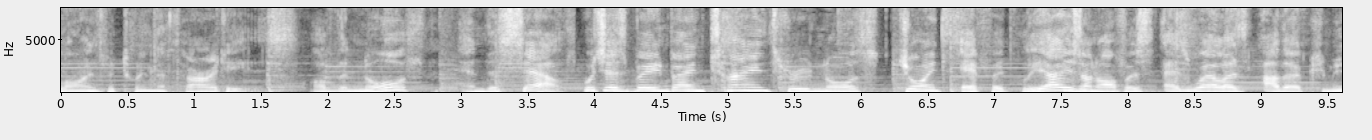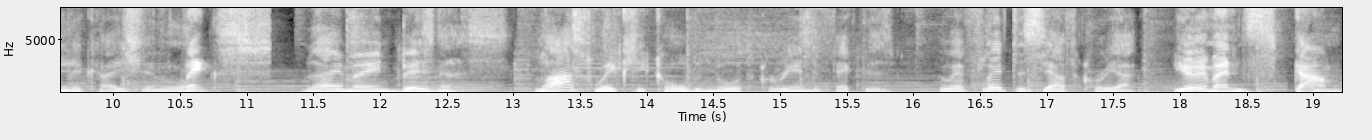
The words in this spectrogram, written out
lines between authorities of the North and the South, which has been maintained through North's joint effort liaison office as well as other communication links. They mean business. Last week, she called the North Korean defectors who have fled to South Korea human scum.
